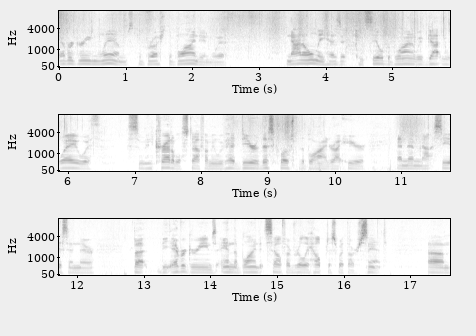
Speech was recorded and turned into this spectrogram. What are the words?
evergreen limbs to brush the blind in with, not only has it concealed the blind, we've gotten away with some incredible stuff. I mean, we've had deer this close to the blind right here and them not see us in there. But the evergreens and the blind itself have really helped us with our scent. Um,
